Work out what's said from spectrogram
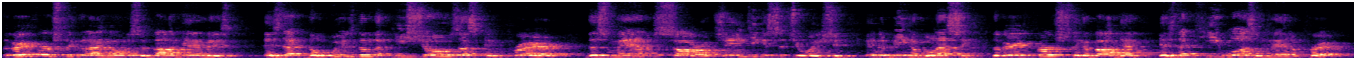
The very first thing that I notice about him is, is that the wisdom that he shows us in prayer, this man of sorrow, changing his situation into being a blessing. The very first thing about him is that he was a man of prayer.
